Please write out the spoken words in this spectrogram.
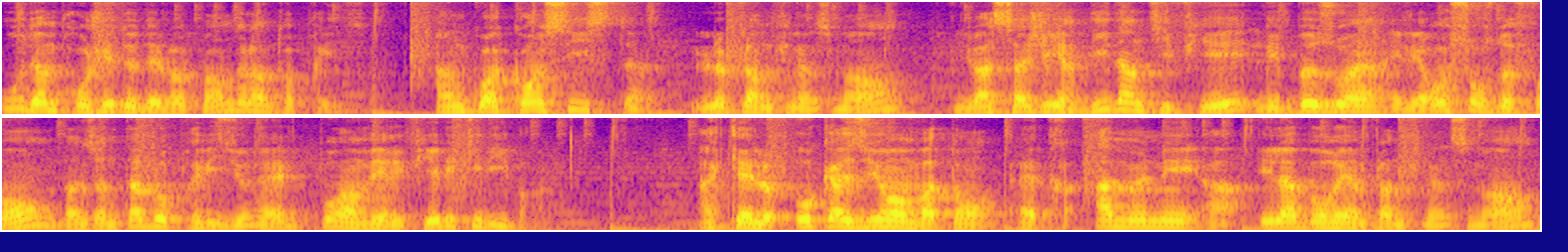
ou d'un projet de développement de l'entreprise. En quoi consiste le plan de financement? Il va s'agir d'identifier les besoins et les ressources de fonds dans un tableau prévisionnel pour en vérifier l'équilibre. À quelle occasion va-t-on être amené à élaborer un plan de financement?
